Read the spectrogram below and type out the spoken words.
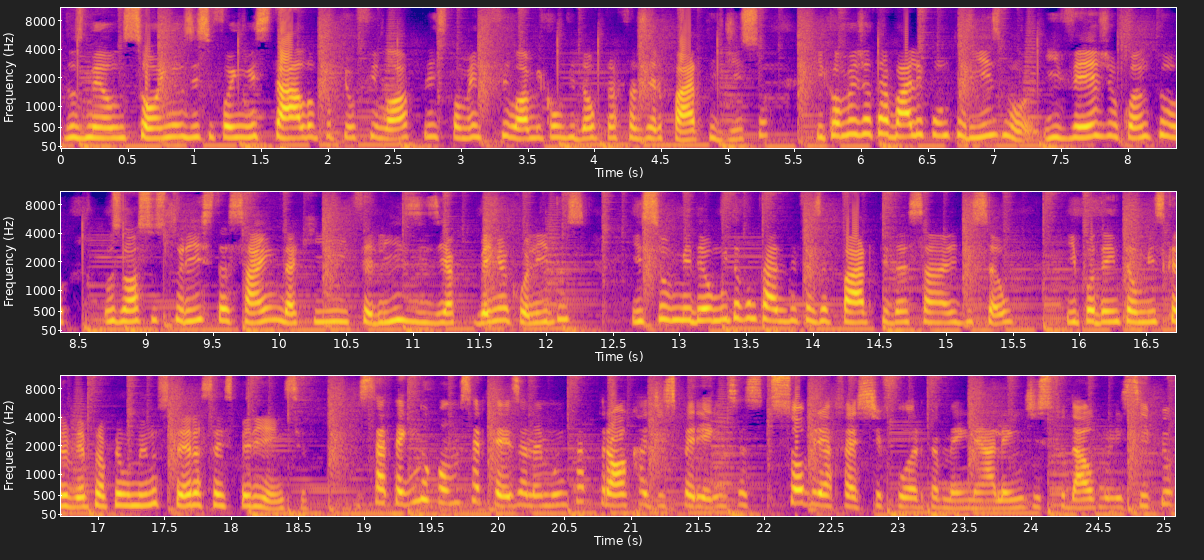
dos meus sonhos, isso foi um estalo porque o Filó, principalmente o Filó, me convidou para fazer parte disso. E como eu já trabalho com turismo e vejo quanto os nossos turistas saem daqui felizes e bem acolhidos, isso me deu muita vontade de fazer parte dessa edição e poder então me inscrever para pelo menos ter essa experiência está tendo com certeza né, muita troca de experiências sobre a Festa Flor também, né? Além de estudar o município,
